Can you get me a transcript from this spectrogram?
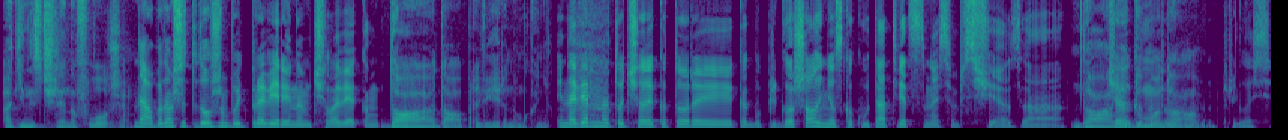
один из членов ложи. Да, потому что ты должен быть проверенным человеком. Да, да, проверенным, конечно. И, наверное, тот человек, который как бы приглашал и нес какую-то ответственность вообще за Да, человека, я думаю, да. пригласил.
